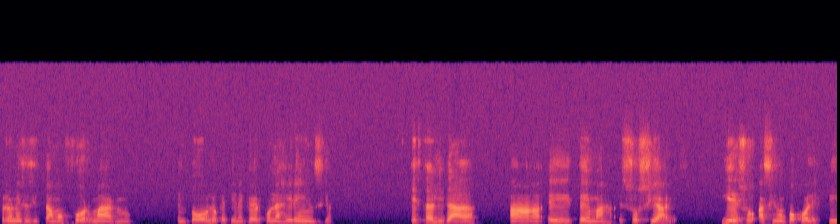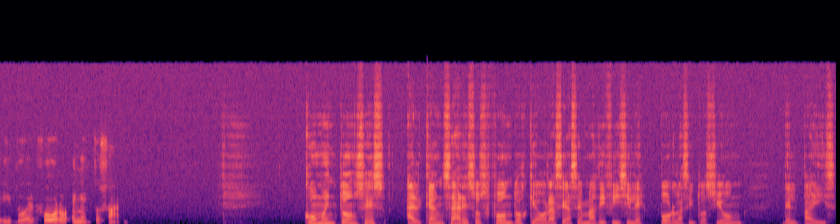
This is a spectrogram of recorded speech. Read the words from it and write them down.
pero necesitamos formarnos en todo lo que tiene que ver con la gerencia, que está ligada a eh, temas sociales. Y eso ha sido un poco el espíritu del foro en estos años. ¿Cómo entonces alcanzar esos fondos que ahora se hacen más difíciles por la situación del país?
